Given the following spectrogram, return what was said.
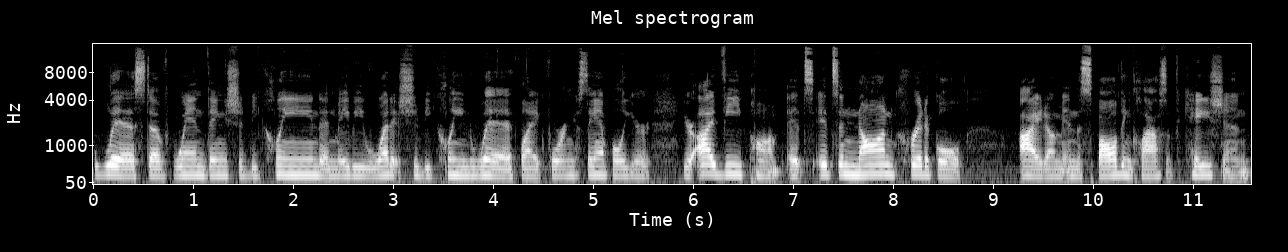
list of when things should be cleaned and maybe what it should be cleaned with. Like for example your your IV pump it's it's a non-critical item in the Spaulding classification.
